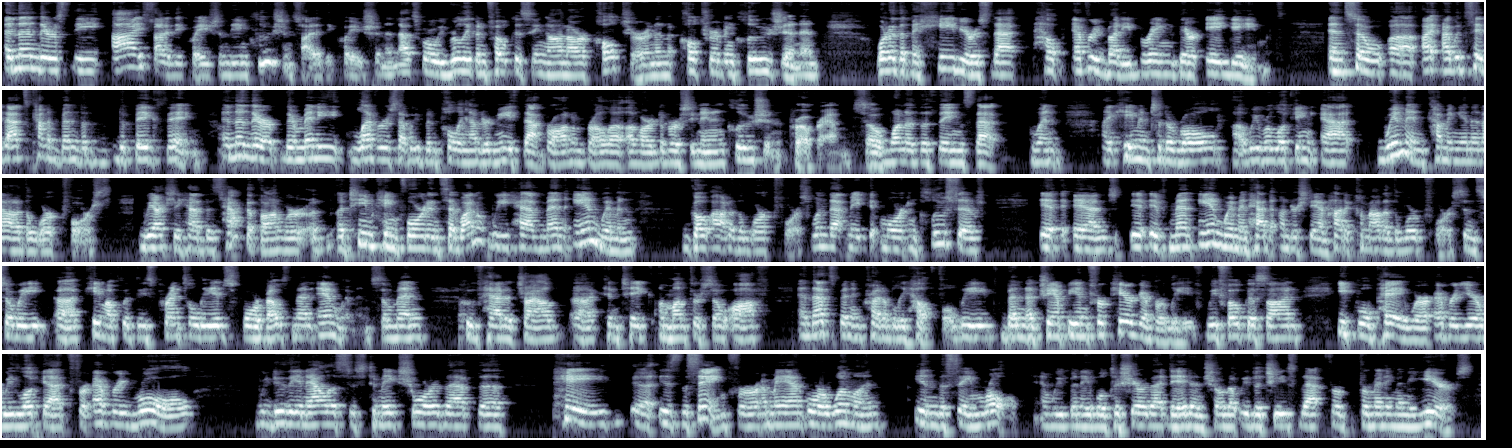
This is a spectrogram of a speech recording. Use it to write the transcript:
And then there's the I side of the equation, the inclusion side of the equation. And that's where we've really been focusing on our culture and a culture of inclusion and what are the behaviors that help everybody bring their A games and so uh, I, I, would say that's kind of been the, the big thing. And then there, there are many levers that we've been pulling underneath that broad umbrella of our diversity and inclusion program. So one of the things that when I came into the role, uh, we were looking at women coming in and out of the workforce. We actually had this hackathon where a, a team came forward and said, why don't we have men and women go out of the workforce? Wouldn't that make it more inclusive it, and if men and women had to understand how to come out of the workforce. And so we uh, came up with these parental leaves for both men and women. So men who've had a child uh, can take a month or so off. And that's been incredibly helpful. We've been a champion for caregiver leave. We focus on equal pay, where every year we look at for every role, we do the analysis to make sure that the pay uh, is the same for a man or a woman in the same role. And we've been able to share that data and show that we've achieved that for, for many, many years.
